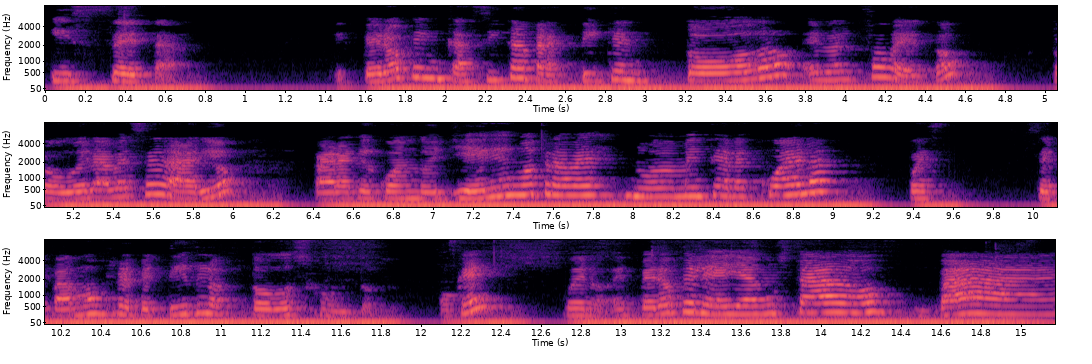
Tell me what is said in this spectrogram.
y Z. Espero que en casita practiquen todo el alfabeto, todo el abecedario, para que cuando lleguen otra vez nuevamente a la escuela, pues sepamos repetirlo todos juntos. ¿Ok? Bueno, espero que les haya gustado. Bye.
